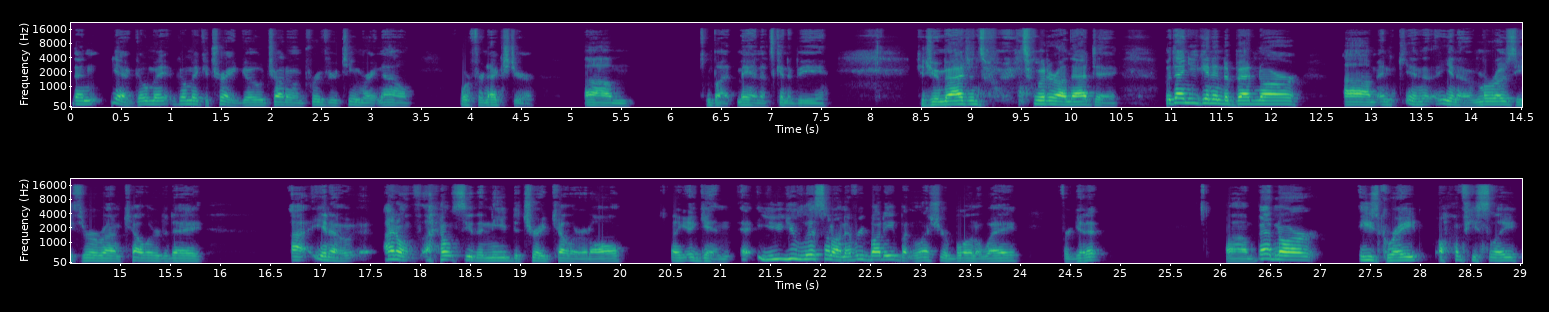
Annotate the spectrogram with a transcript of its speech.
Then yeah, go make go make a trade. Go try to improve your team right now or for next year. Um, but man, it's going to be. Could you imagine Twitter on that day? But then you get into Bednar, um, and, and you know Morosi threw around Keller today uh, you know, I don't I don't see the need to trade Keller at all. Like again, eh, you you listen on everybody, but unless you're blown away, forget it. Um, Bednar, he's great, obviously,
